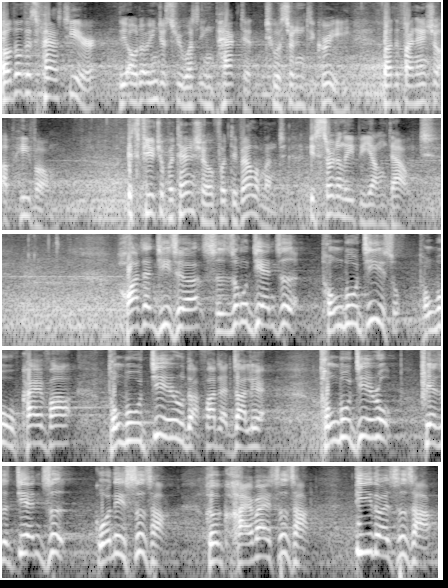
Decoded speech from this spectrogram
Although this past year, the auto industry was impacted to a certain degree by the financial upheaval, its future potential for development is certainly beyond doubt. 华晨汽车始终坚持同步技术、同步开发、同步进入的发展战略。同步进入便是坚持国内市场和海外市场、低端市场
